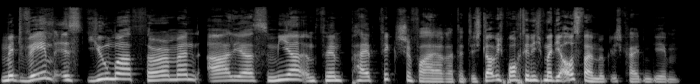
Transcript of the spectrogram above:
Mit wem ist Uma Thurman alias Mia im Film Pulp Fiction verheiratet? Ich glaube, ich brauche dir nicht mal die Auswahlmöglichkeiten geben.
